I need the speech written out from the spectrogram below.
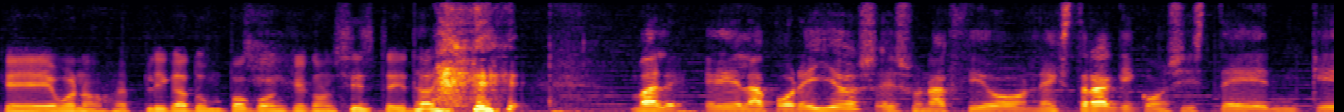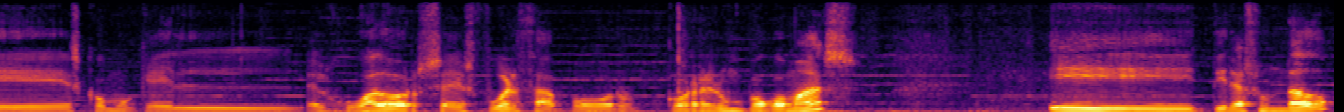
Que bueno, explícate un poco en qué consiste y tal. Vale, el a por ellos es una acción extra que consiste en que es como que el, el jugador se esfuerza por correr un poco más y tiras un dado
